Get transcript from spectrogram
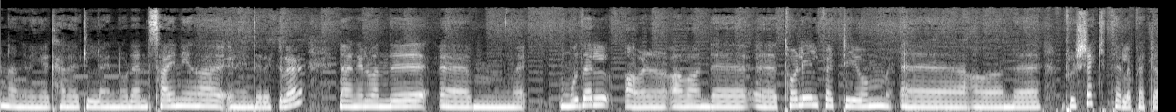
நாங்கள் நீங்கள் கரத்தில் என்னுடன் சைனிகா இணைந்திருக்கிறேன் நாங்கள் வந்து முதல் அவன் அவன் தொழில் பற்றியும் அவன் ப்ரொஜெக்டில் பற்றி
